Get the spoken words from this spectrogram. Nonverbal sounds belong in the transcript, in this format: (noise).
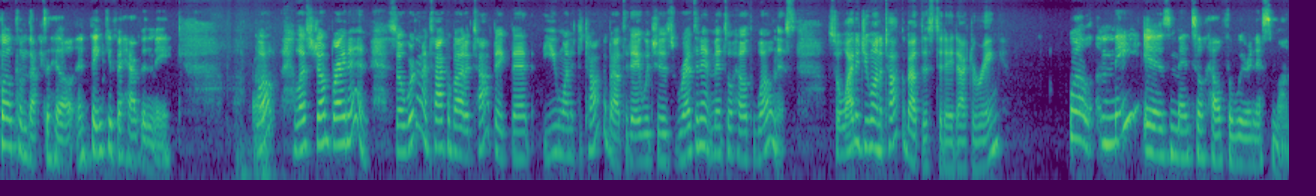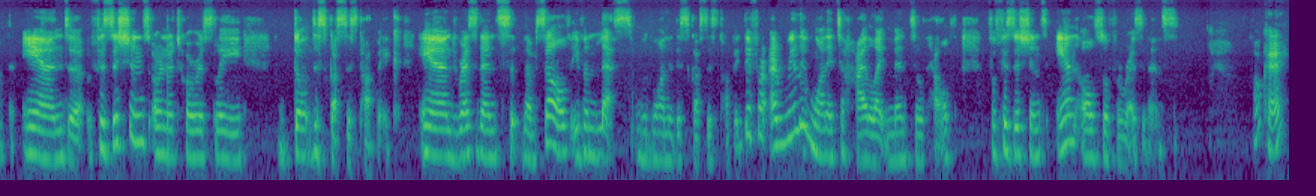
Welcome, Dr. Hill, and thank you for having me. Well, let's jump right in. So, we're going to talk about a topic that you wanted to talk about today, which is resident mental health wellness. So, why did you want to talk about this today, Dr. Ring? Well, May is Mental Health Awareness Month, and uh, physicians are notoriously don't discuss this topic. And residents themselves, even less, would want to discuss this topic. Therefore, I really wanted to highlight mental health for physicians and also for residents. Okay.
